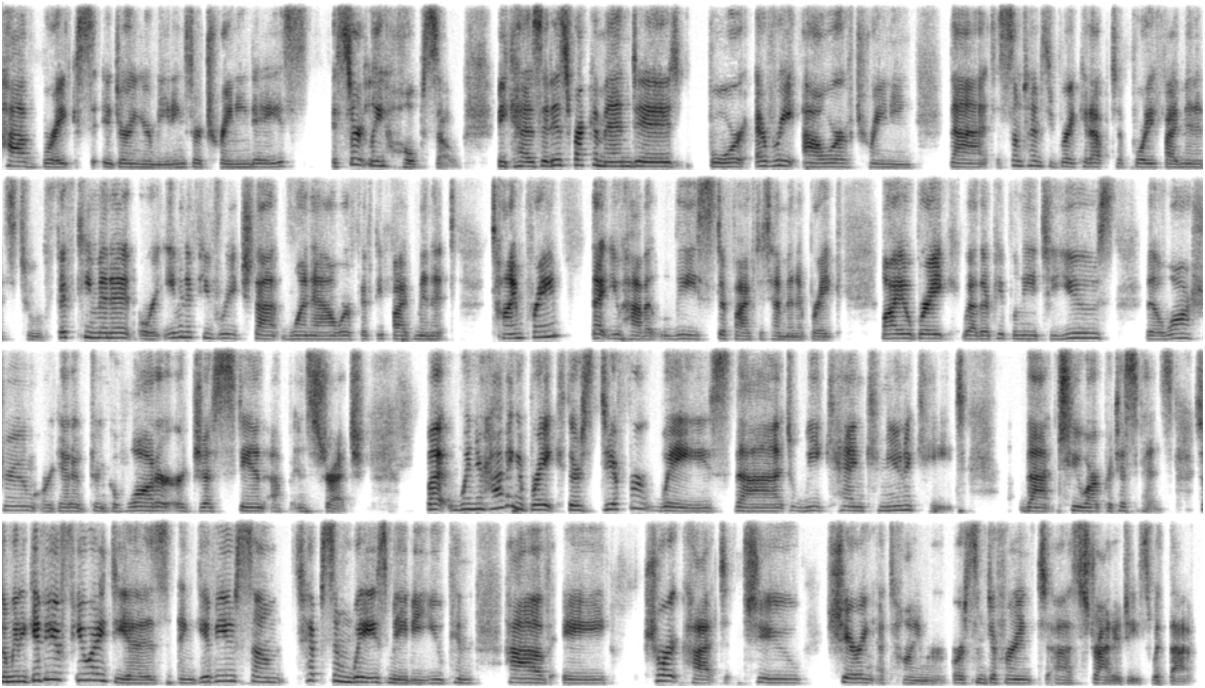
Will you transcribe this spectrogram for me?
have breaks during your meetings or training days? I certainly hope so, because it is recommended for every hour of training that sometimes you break it up to 45 minutes to 15 minute, or even if you've reached that one hour, 55 minute time frame, that you have at least a five to 10 minute break. Bio break, whether people need to use the washroom or get a drink of water or just stand up and stretch. But when you're having a break, there's different ways that we can communicate that to our participants. So I'm going to give you a few ideas and give you some tips and ways maybe you can have a shortcut to sharing a timer or some different uh, strategies with that.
